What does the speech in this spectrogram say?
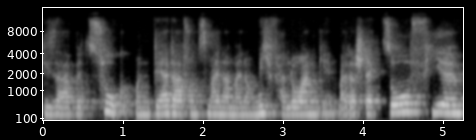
dieser Bezug. Und der darf uns meiner Meinung nach nicht verloren gehen, weil da steckt so viel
